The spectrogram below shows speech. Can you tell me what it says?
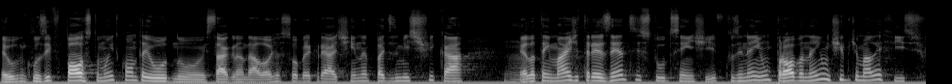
Eu, inclusive, posto muito conteúdo no Instagram da loja sobre a creatina para desmistificar. Uhum. Ela tem mais de 300 estudos científicos e nenhum prova nenhum tipo de malefício.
